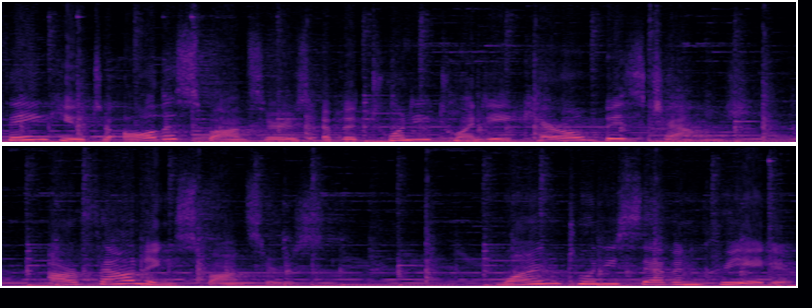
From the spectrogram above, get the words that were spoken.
Thank you to all the sponsors of the 2020 Carroll Biz Challenge. Our founding sponsors 127 Creative,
